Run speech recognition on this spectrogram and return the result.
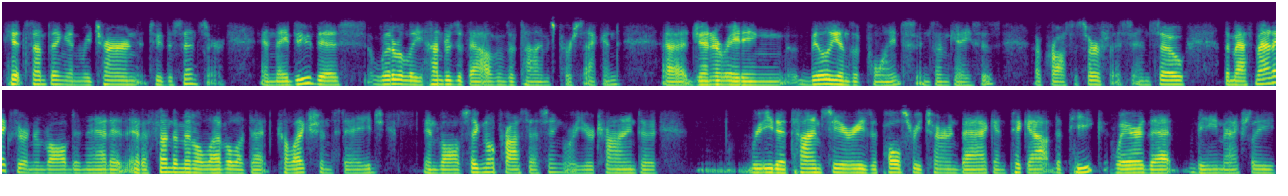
hit something and return to the sensor. And they do this literally hundreds of thousands of times per second, uh, generating billions of points in some cases across the surface. And so the mathematics are involved in that at, at a fundamental level at that collection stage involve signal processing where you're trying to read a time series, a pulse return back, and pick out the peak where that beam actually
